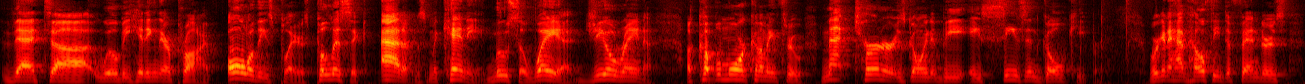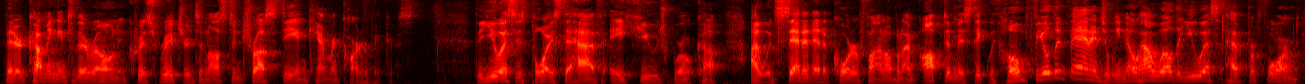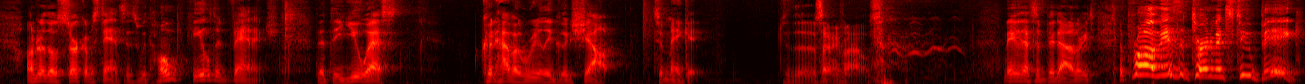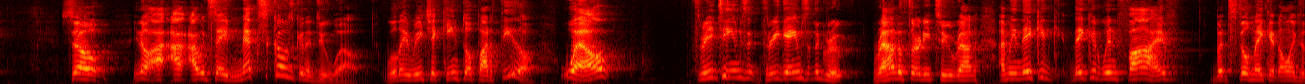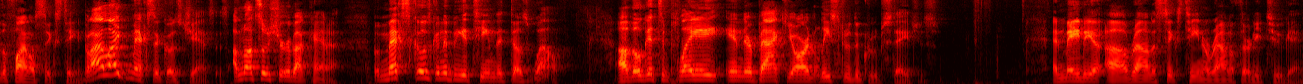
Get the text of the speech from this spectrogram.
that uh, will be hitting their prime. All of these players Pulisic, Adams, McKennie, Musah, Weah, Gio Reyna, a couple more coming through. Matt Turner is going to be a seasoned goalkeeper. We're going to have healthy defenders that are coming into their own, and Chris Richards and Austin Trusty and Cameron Carter Vickers. The U.S. is poised to have a huge World Cup. I would set it at a quarterfinal, but I'm optimistic with home field advantage, and we know how well the U.S. have performed under those circumstances. With home field advantage, that the U.S. could have a really good shout to make it to the semifinals. maybe that's a bit out of the reach. The problem is the tournament's too big. So, you know, I, I would say Mexico's going to do well. Will they reach a quinto partido? Well, three teams, three games in the group, round of 32, round. I mean, they could they could win five, but still make it only to the final 16. But I like Mexico's chances. I'm not so sure about Canada, but Mexico's going to be a team that does well. Uh, they'll get to play in their backyard at least through the group stages, and maybe a, a round of 16 or round of 32 game.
